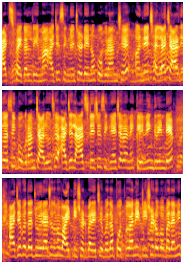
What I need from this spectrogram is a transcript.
આર્ટ્સ ફેકલ્ટીમાં આજે સિગ્નેચર ડેનો પ્રોગ્રામ છે અને છેલ્લા ચાર દિવસથી પ્રોગ્રામ ચાલુ છે. આજે લાસ્ટ ડે છે સિગ્નેચર અને ક્લિનિંગ ગ્રીન ડે આજે બધા જોઈ રહ્યા છો તમે વ્હાઇટ ટી શર્ટ પહેરે છે, બધા પોતપોતાની ટી શર્ટ ઉપર બધાની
